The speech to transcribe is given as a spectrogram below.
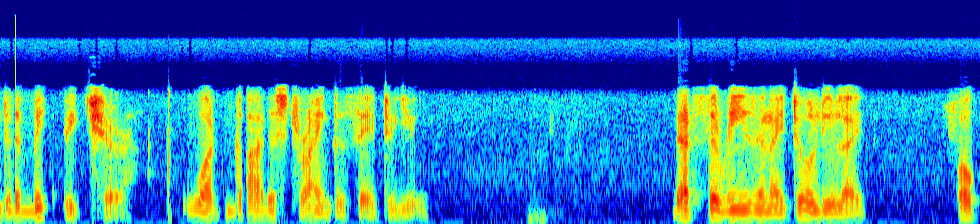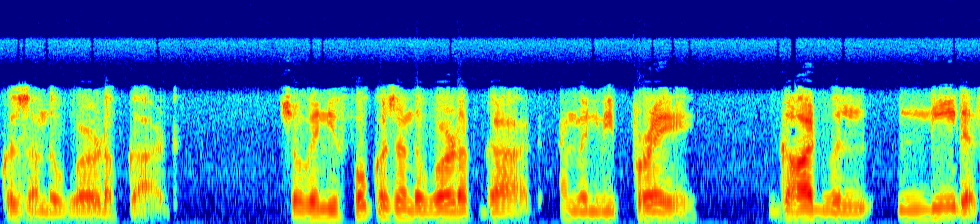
into the big picture, what God is trying to say to you. That's the reason I told you, like, focus on the Word of God. So when you focus on the Word of God and when we pray, God will lead us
